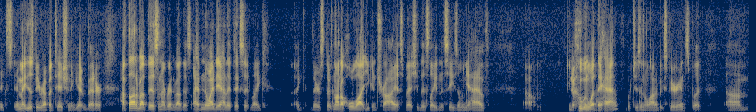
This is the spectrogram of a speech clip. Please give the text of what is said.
it's it may just be repetition and getting better. I've thought about this and I've written about this. I have no idea how they fix it. Like, like there's there's not a whole lot you can try, especially this late in the season when you have, um, you know, who and what they have, which isn't a lot of experience, but um,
